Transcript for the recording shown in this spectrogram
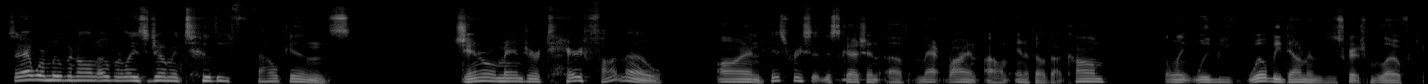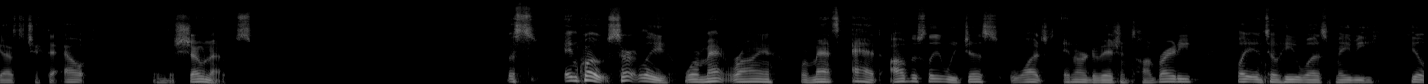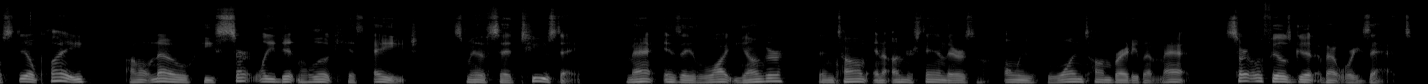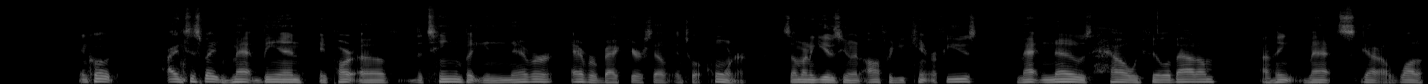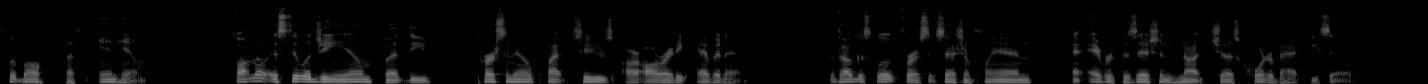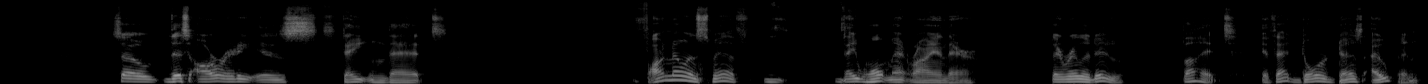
So now we're moving on over, ladies and gentlemen, to the Falcons. General Manager Terry Fontenot on his recent discussion of Matt Ryan on NFL.com the link will be will be down in the description below for you guys to check that out in the show notes. But in quote, certainly where Matt Ryan, where Matt's at, obviously we just watched in our division Tom Brady play until he was maybe he'll still play. I don't know. He certainly didn't look his age. Smith said Tuesday. Matt is a lot younger than Tom, and I understand there's only one Tom Brady, but Matt certainly feels good about where he's at. And quote, I anticipate Matt being a part of the team, but you never ever back yourself into a corner. Somebody gives you an offer you can't refuse. Matt knows how we feel about him. I think Matt's got a lot of football left in him. Fontenot is still a GM, but the personnel platitudes are already evident. The Falcons look for a succession plan at every position, not just quarterback, he said. So this already is stating that Fontenot and Smith, they want Matt Ryan there. They really do. But if that door does open,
